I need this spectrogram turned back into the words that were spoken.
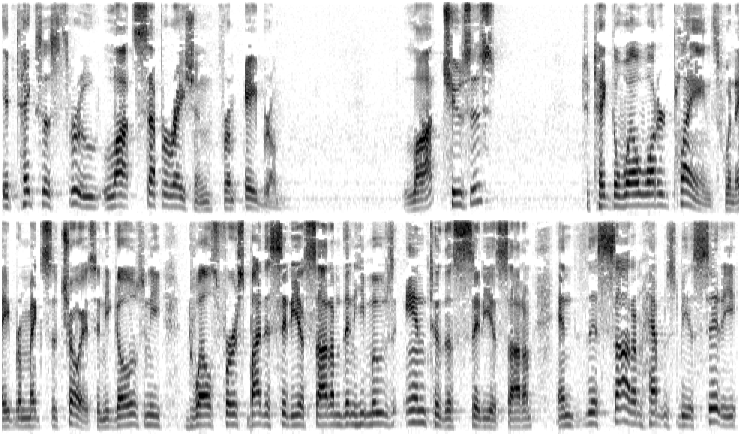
it takes us through Lot's separation from Abram. Lot chooses to take the well watered plains when Abram makes the choice. And he goes and he dwells first by the city of Sodom, then he moves into the city of Sodom. And this Sodom happens to be a city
